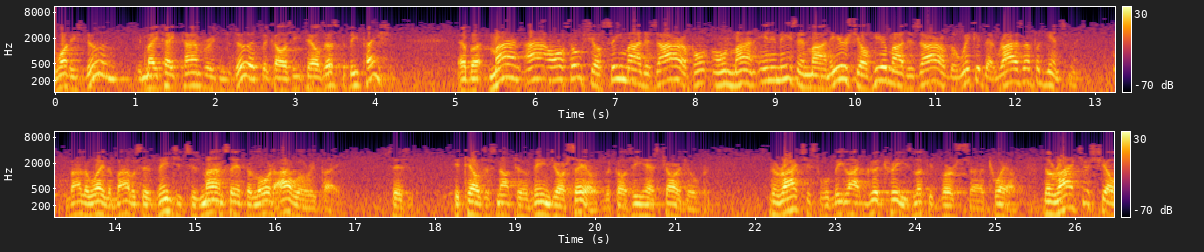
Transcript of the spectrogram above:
what He's doing. It may take time for Him to do it because He tells us to be patient. Uh, but mine eye also shall see my desire upon on mine enemies, and mine ears shall hear my desire of the wicked that rise up against me. By the way, the Bible says, Vengeance is mine, saith the Lord, I will repay. It says, it tells us not to avenge ourselves because He has charge over it. The righteous will be like good trees. Look at verse uh, 12. The righteous shall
